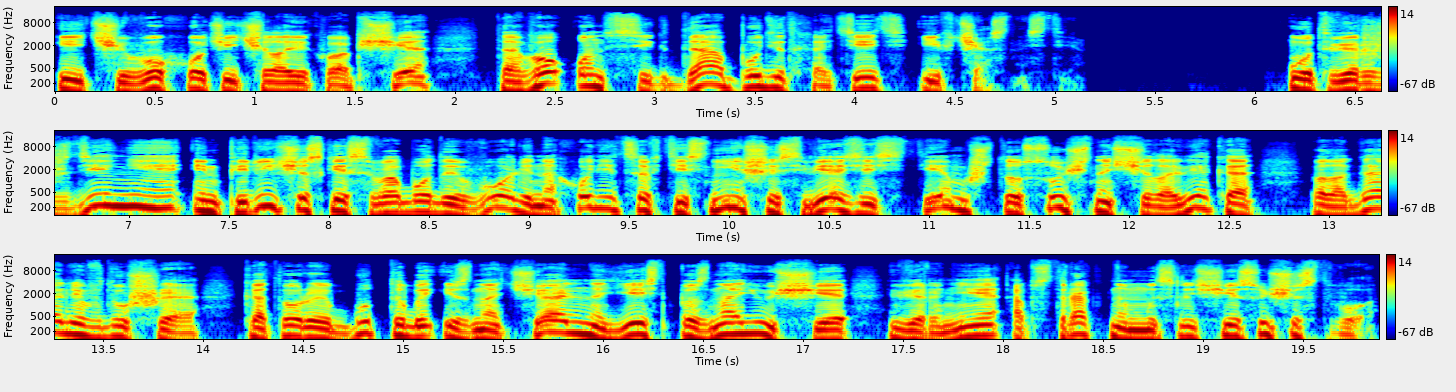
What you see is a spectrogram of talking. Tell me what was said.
и чего хочет человек вообще, того он всегда будет хотеть и в частности. Утверждение эмпирической свободы воли находится в теснейшей связи с тем, что сущность человека полагали в душе, которая будто бы изначально есть познающее, вернее, абстрактно мыслящее существо,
